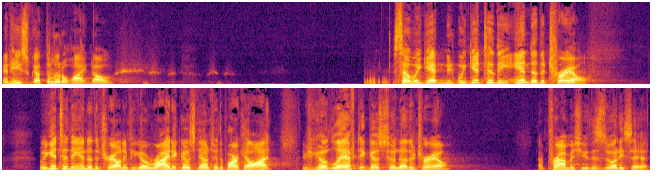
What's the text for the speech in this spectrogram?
and he's got the little white dog. So we get we get to the end of the trail. We get to the end of the trail, and if you go right, it goes down to the parking lot. If you go left, it goes to another trail. I promise you, this is what he said.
